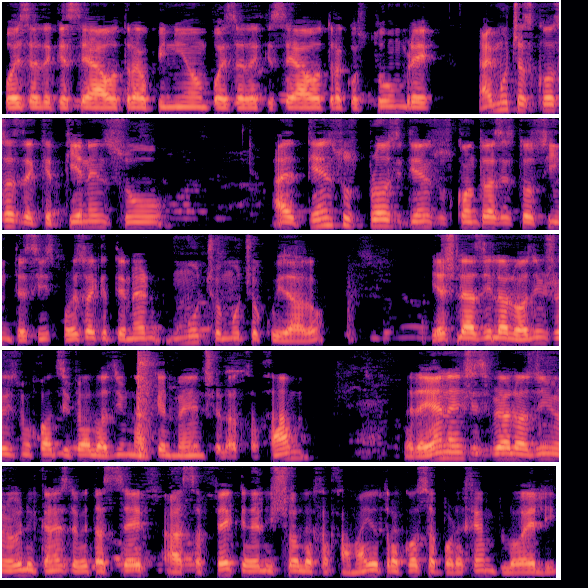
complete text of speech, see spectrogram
puede ser de que sea otra opinión, puede ser de que sea otra costumbre, hay muchas cosas de que tienen su tienen sus pros y tienen sus contras estos síntesis, por eso hay que tener mucho, mucho cuidado. יש להזיל על לועזים שלא יסמכו על ספרי הלועזים להקל מהן של החכם, ודיין להן שספרי הלועזים יראו להיכנס לבית הספק כדי לשאול לחכם. Hay otra cosa, por ejemplo, Eli,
